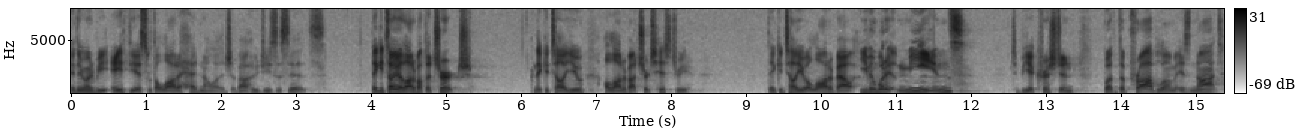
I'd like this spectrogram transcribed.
and they're going to be atheists with a lot of head knowledge about who Jesus is. They could tell you a lot about the church, they could tell you a lot about church history. They could tell you a lot about even what it means to be a Christian. But the problem is not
